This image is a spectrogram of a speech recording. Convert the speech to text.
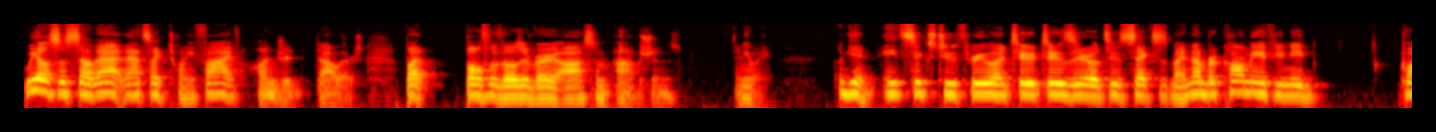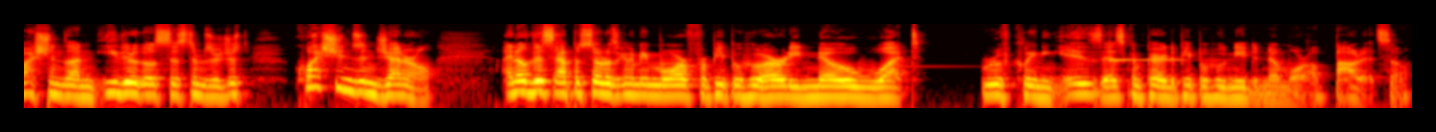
we also sell that and that's like $2500 but both of those are very awesome options anyway again 862-312-2026 is my number call me if you need questions on either of those systems or just questions in general i know this episode is going to be more for people who already know what roof cleaning is as compared to people who need to know more about it so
